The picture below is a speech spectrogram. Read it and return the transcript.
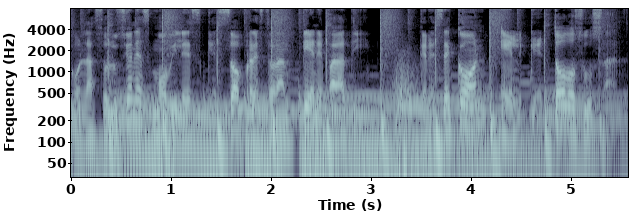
con las soluciones móviles que Soft Restaurant tiene para ti. Crece con el que todos usan.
